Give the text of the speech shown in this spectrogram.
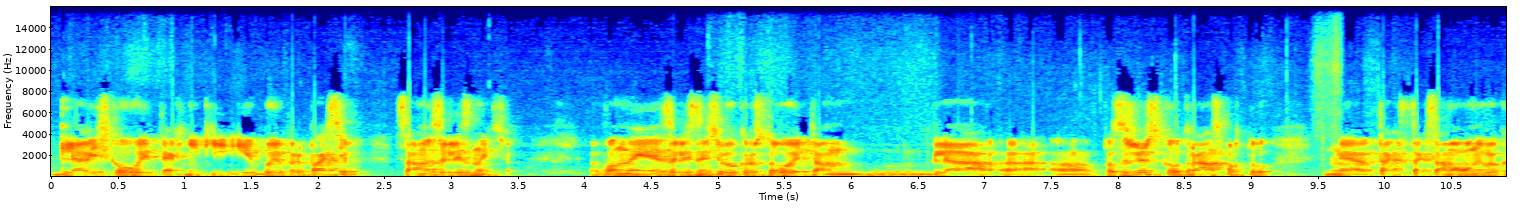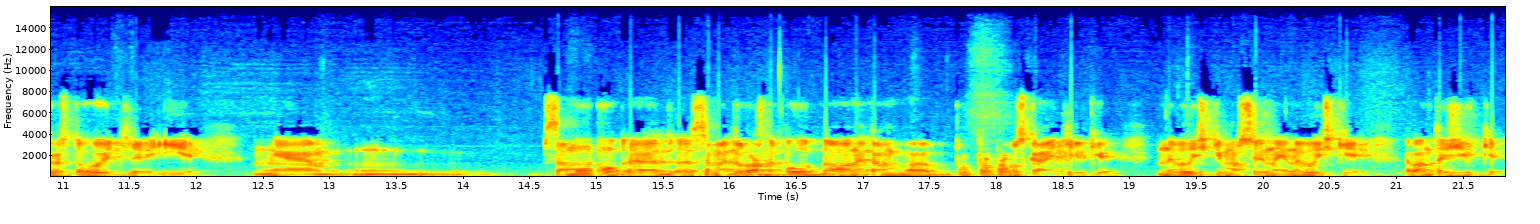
для військової техніки і боєприпасів саме залізницю. Вони залізницю використовують там для е, е, пасажирського транспорту. Так, так само вони використовують і саму саме дорожне полотно. Вони там про- про- пропускають тільки невеличкі машини і невеличкі вантажівки.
